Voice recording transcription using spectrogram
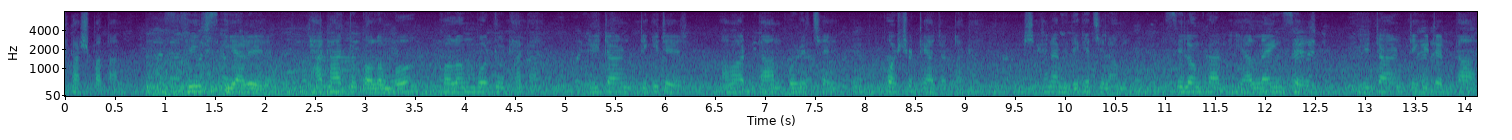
আকাশ পাতাল। ফিশ এয়ারের Dhaka to Colombo Colombo to Dhaka return টিকিটের আমার দাম পড়েছে পঁয়ষট্টি হাজার টাকা। সেখানে আমি দেখেছিলাম শ্রীলঙ্কান এয়ারলাইন্সের রিটার্ন টিকিটের দাম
